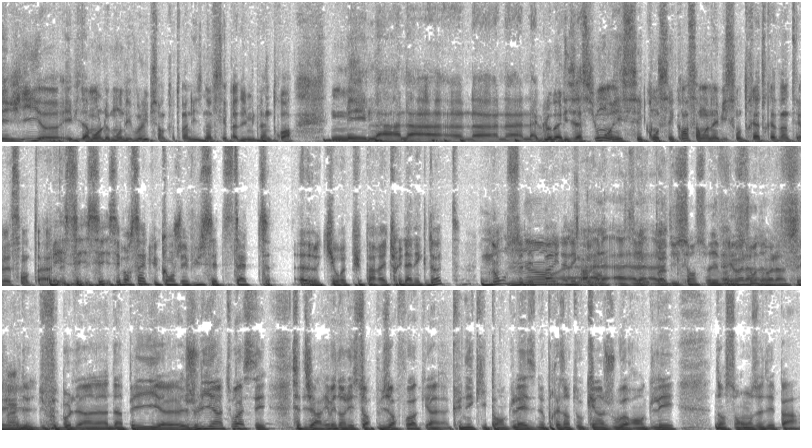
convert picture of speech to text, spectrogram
Euh, évidemment, le monde évolue, qu'en 99 c'est pas 2023, mais la, la, la, la, la globalisation et ses conséquences, à mon avis, sont très très intéressantes à. Mais c'est- pour ça que quand j'ai vu cette stat euh, qui aurait pu paraître une anecdote, non, ce n'est pas une anecdote. Elle, a- elle a- elle a du sens sur l'évolution voilà, du football d'un pays. Euh, Julien, toi, c'est déjà arrivé dans l'histoire plusieurs fois qu'un- qu'une équipe anglaise ne présente aucun joueur anglais dans son 11 de départ.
